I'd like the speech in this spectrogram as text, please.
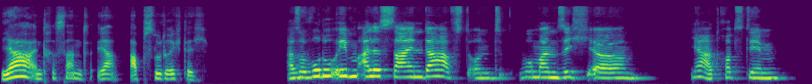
ja, interessant. Ja, absolut richtig. Also wo du eben alles sein darfst und wo man sich äh, ja trotzdem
